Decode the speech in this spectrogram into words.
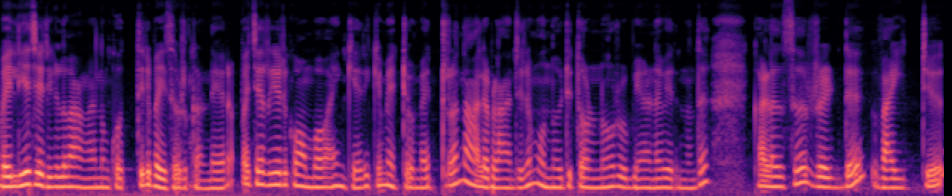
വലിയ ചെടികൾ വാങ്ങാൻ നമുക്ക് ഒത്തിരി പൈസ കൊടുക്കേണ്ടി വരും. അപ്പോൾ ചെറിയൊരു കോംബോ വാങ്ങിക്കായിരിക്കും. ഏറ്റവും ബെറ്റർ നാല് പ്ലാന്റിന് മുന്നൂറ്റി തൊണ്ണൂറ് രൂപയാണ് വരുന്നത്. കളേഴ്സ് റെഡ് വൈറ്റ്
